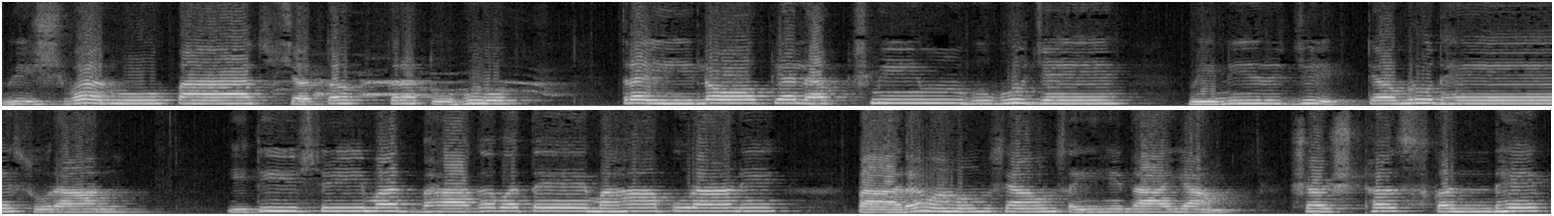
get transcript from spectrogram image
विश्वरूपात् शतक्रतुः त्रैलोक्यलक्ष्मीम् बुभुजे विनिर्जित्य मृधे सुरान्। इति श्रीमद्भागवते महापुराणे पारमहंस्याम् संहितायाम् षष्ठस्कन्धे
